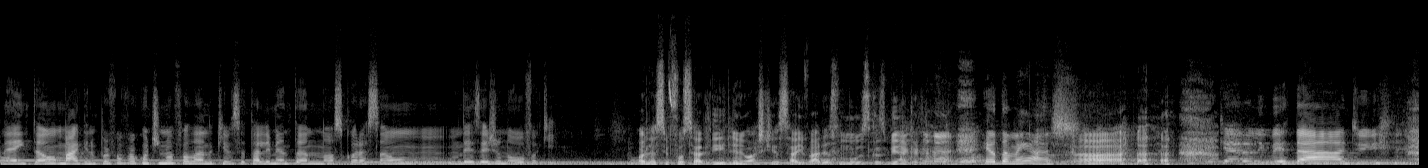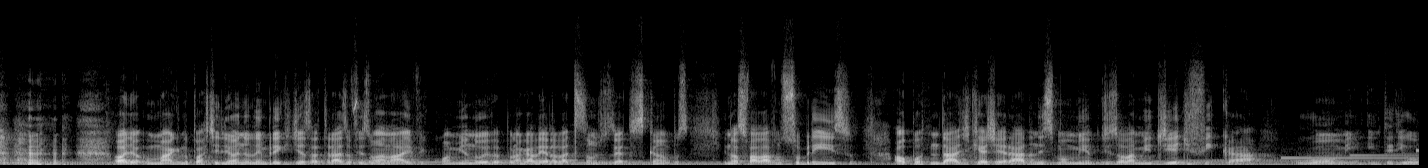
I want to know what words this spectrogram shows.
né? Então, Magno, por favor, continua falando que você está alimentando no nosso coração um, um desejo novo aqui. Olha, se fosse a Lilian, eu acho que ia sair várias músicas, Bianca. eu também acho. Ah. Eu quero a liberdade. Olha, o Magno partilhando, eu lembrei que dias atrás eu fiz uma live com a minha noiva para uma galera lá de São José dos Campos e nós falávamos sobre isso. A oportunidade que é gerada nesse momento de isolamento, de edificar o homem interior.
